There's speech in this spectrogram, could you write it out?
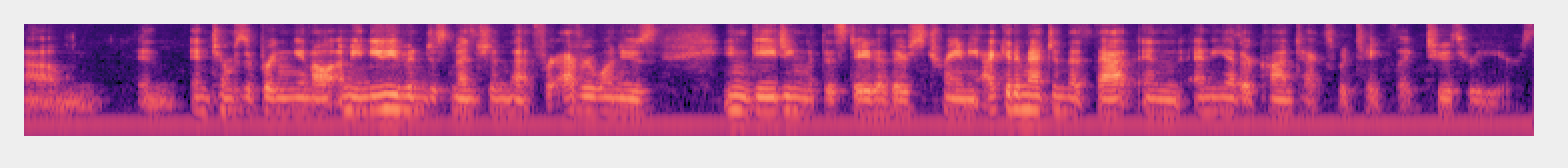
Um, in, in terms of bringing in all, I mean, you even just mentioned that for everyone who's engaging with this data, there's training. I could imagine that that in any other context would take like two, three years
